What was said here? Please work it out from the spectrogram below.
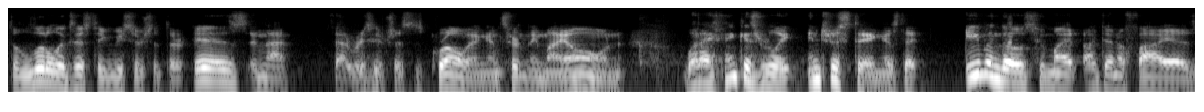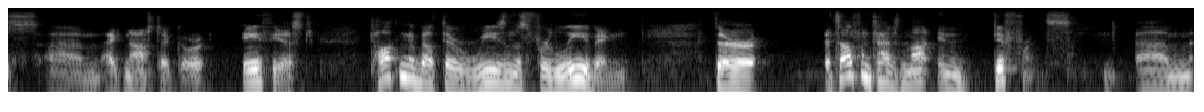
the little existing research that there is, and that, that research is growing, and certainly my own, what I think is really interesting is that even those who might identify as um, agnostic or atheist, talking about their reasons for leaving, they're, it's oftentimes not indifference. Um,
